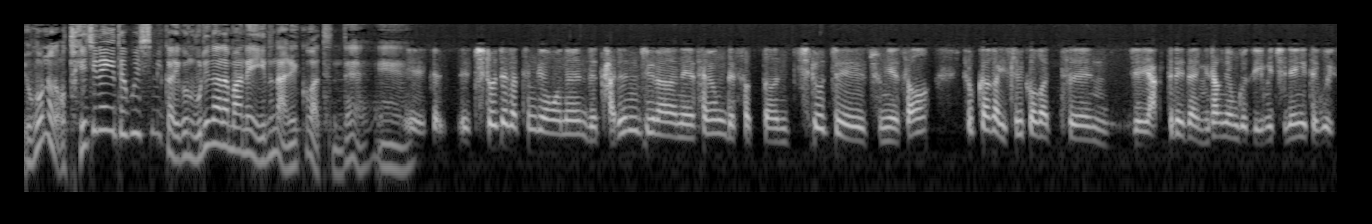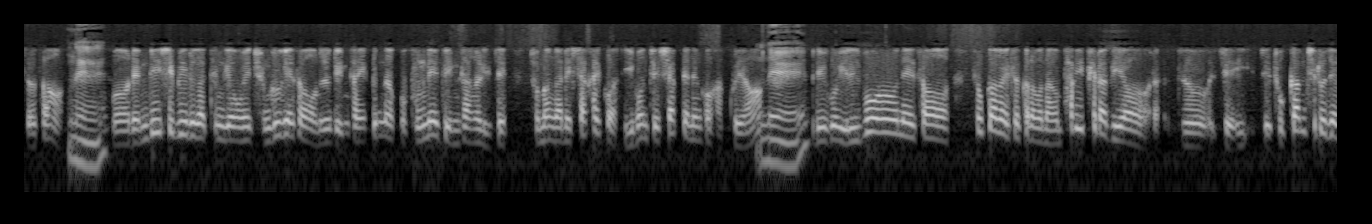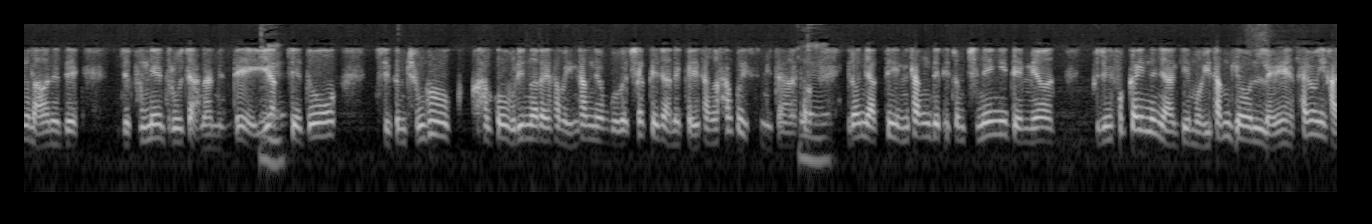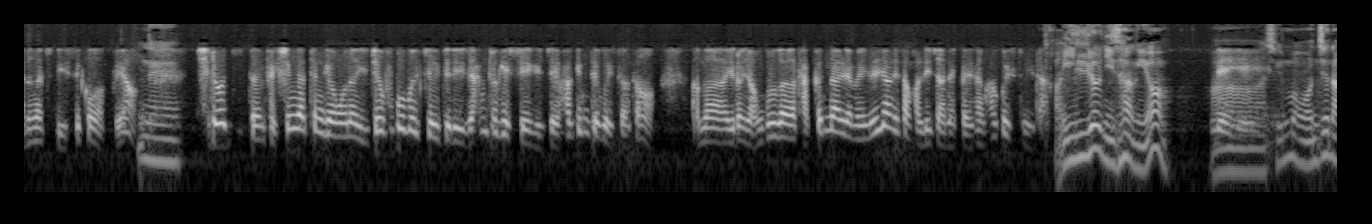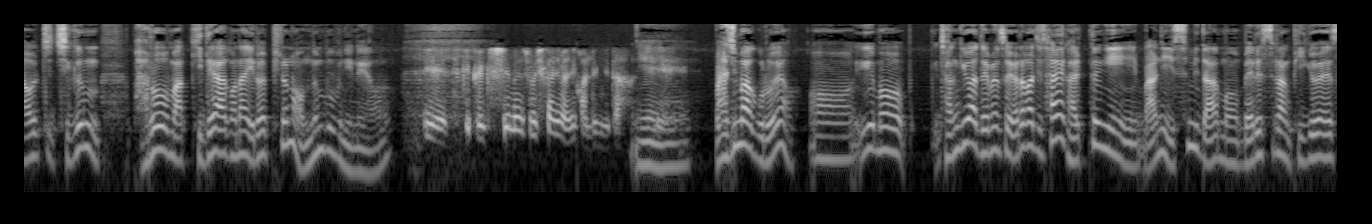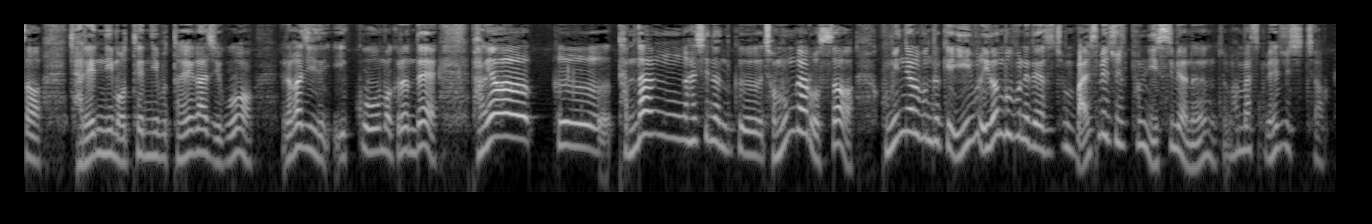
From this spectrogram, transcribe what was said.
이거는 어떻게 진행이 되고 있습니까? 이건 우리나라만의 일은 아닐 것 같은데. 예. 예 그러니까 치료제 같은 경우는 이제 다른 질환에 사용됐었던 치료제 중에서 효과가 있을 것 같은 이제 약들에 대한 임상 연구도 이미 진행이 되고 있어서 네. 뭐 렘디시비르 같은 경우에 중국에서 어느 정도 임상이 끝났고 국내에도 임상을 이제 조만간에 시작할 것 같아요. 이번 주에 시작되는 것 같고요. 네. 그리고 일본에서 효과가 있을 거라고 나온 파비피라비어도 이제 이제 독감 치료제로 나왔는데 이제 국내에 들어오지 않았는데 이 네. 약제도 지금 중국하고 우리나라에서 임상 연구가 시작되지 않을까 예상을 하고 있습니다. 그래서 네. 이런 약들 임상들이 좀 진행이 되면 그중에 효과 있는 약이 뭐 2, 3개월 내에 사용이 가능할 수도 있을 것 같고요. 네. 치료 일단 백신 같은 경우는 이제 후보 물질들이 이제 한두 개씩 이제 확인되고 있어서 아마 이런 연구가 다 끝나려면 1년 이상 걸리지 않을까 예상하고 있습니다. 아, 1년 이상이요? 네. 아, 지금 뭐 언제 나올지 지금 바로 막 기대하거나 이럴 필요는 없는 부분이네요. 예, 특히 백신은 좀 시간이 많이 걸립니다. 예. 예. 마지막으로요. 어, 이게 뭐 장기화되면서 여러 가지 사회 갈등이 많이 있습니다. 뭐 메르스랑 비교해서 잘했니 못했니부터 해가지고 여러 가지 있고 뭐 그런데 방역 그 담당하시는 그 전문가로서 국민 여러분들께 이런 부분에 대해서 좀 말씀해 주실 분 있으면은 좀 한 말씀 좀 해주시죠.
